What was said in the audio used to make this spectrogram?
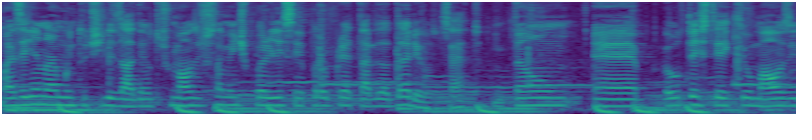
Mas ele não é muito utilizado em outros mouses justamente por ele ser proprietário da Dareu, certo? Então, é, eu testei aqui o mouse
